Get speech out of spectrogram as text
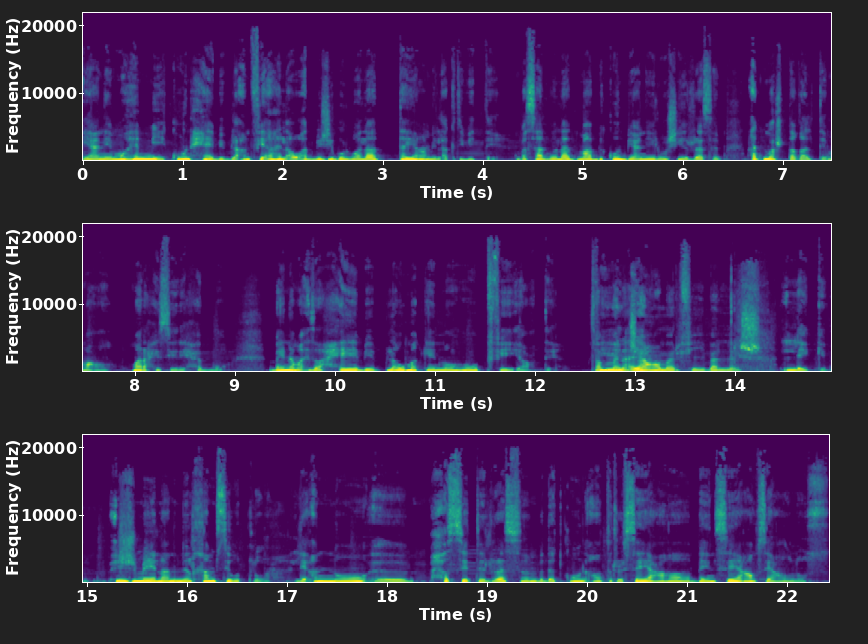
يعني مهم يكون حابب لأن في أهل أوقات بيجيبوا الولد تيعمل أكتيفيتي بس هالولد ما بيكون بيعني له شيء الرسم. قد ما اشتغلتي معه ما رح يصير يحبه. بينما إذا حابب لو ما كان موهوب في يعطي. طب من أي عمر في يبلش؟ ليك اجمالا من الخمسة وطلوع لأنه آه، حصة الرسم بدها تكون قطر ساعة بين ساعة وساعة ونص.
